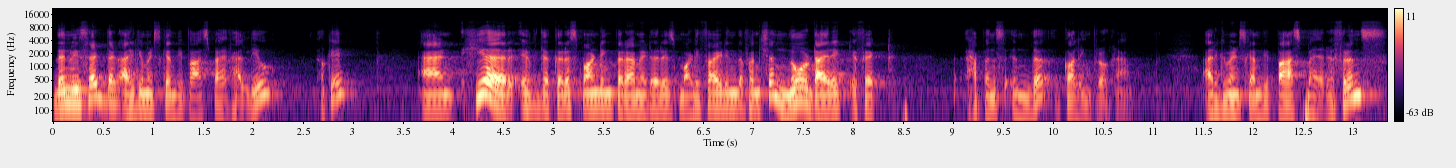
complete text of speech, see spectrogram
Then we said that arguments can be passed by value okay and here if the corresponding parameter is modified in the function no direct effect happens in the calling program. Arguments can be passed by reference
